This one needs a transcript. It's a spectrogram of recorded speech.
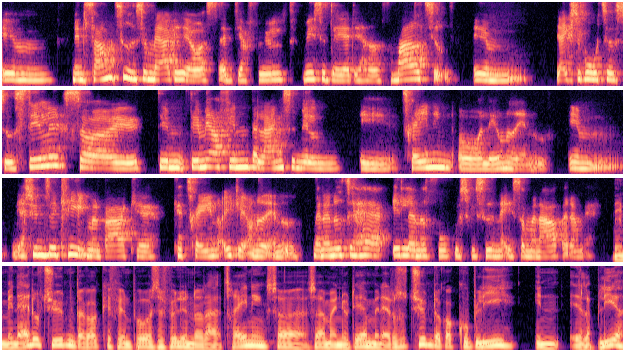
Øhm, men samtidig så mærkede jeg også, at jeg følte visse dage, at jeg havde for meget tid. Øhm, jeg er ikke så god til at sidde stille, så øh, det, det er mere at finde en balance mellem øh, træning og lave noget andet. Øhm, jeg synes ikke helt, man bare kan, kan træne og ikke lave noget andet. Man er nødt til at have et eller andet fokus ved siden af, som man arbejder med. Men, men er du typen, der godt kan finde på, og selvfølgelig når der er træning, så, så er man jo der, men er du så typen, der godt kunne blive en, eller bliver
